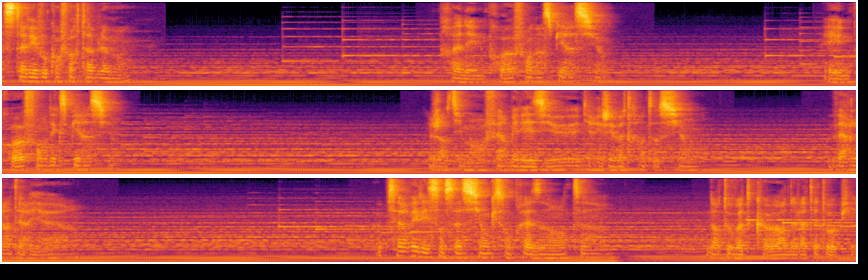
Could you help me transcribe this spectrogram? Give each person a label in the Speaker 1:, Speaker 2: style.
Speaker 1: Installez-vous confortablement. Prenez une profonde inspiration et une profonde expiration. Gentiment fermez les yeux et dirigez votre intention vers l'intérieur. Observez les sensations qui sont présentes dans tout votre corps, de la tête aux pieds.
